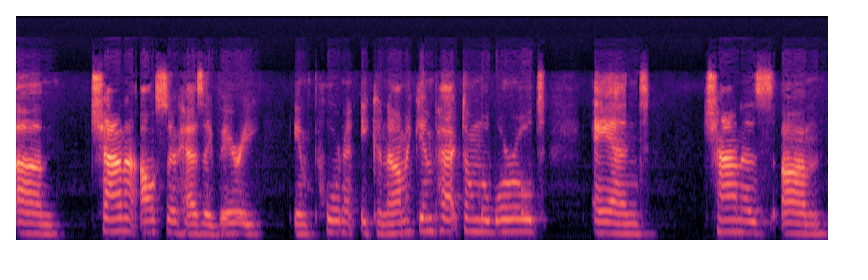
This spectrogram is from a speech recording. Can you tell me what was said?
Um, China also has a very important economic impact on the world, and China's, um,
